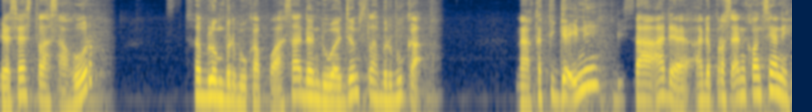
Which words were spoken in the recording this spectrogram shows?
Biasanya setelah sahur, sebelum berbuka puasa dan dua jam setelah berbuka. Nah ketiga ini bisa ada ada pros and consnya nih.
